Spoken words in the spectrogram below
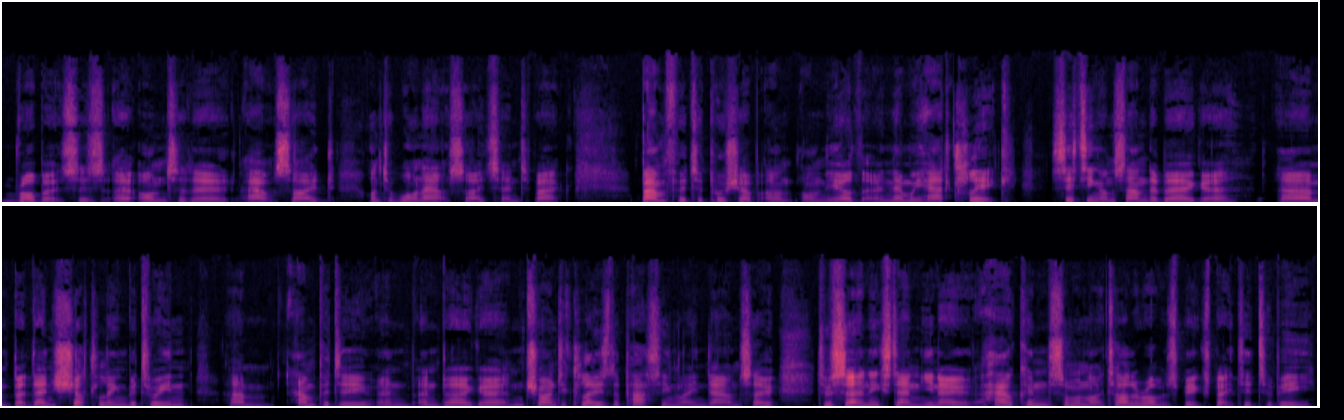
Roberts as, uh, onto the outside, onto one outside centre back, Bamford to push up on, on the other. And then we had Klich sitting on Sander Berge um, but then shuttling between um, Ampadu and, and Berge and trying to close the passing lane down. So, to a certain extent, you know, how can someone like Tyler Roberts be expected to be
